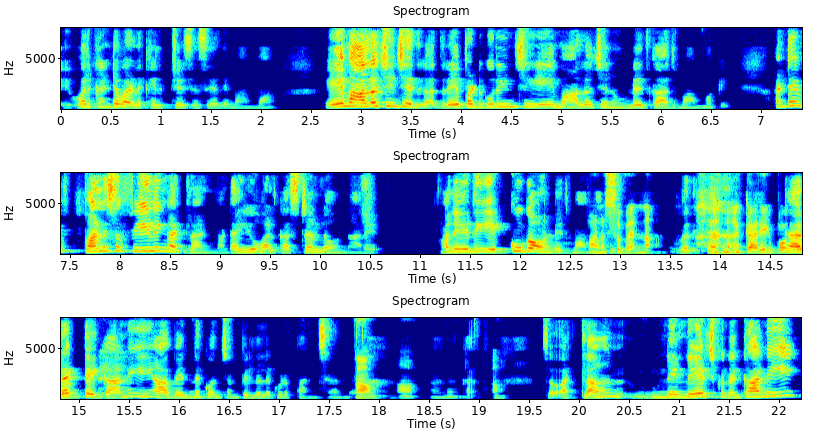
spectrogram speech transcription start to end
ఎవరికంటే వాళ్ళకి హెల్ప్ చేసేసేది మా అమ్మ. ఏం ఆలోచించేది కాదు. రేపటి గురించి ఏం ఆలోచన ఉండేది కాదు మా అమ్మకి. అంటే మనసు ఫీలింగ్ అట్లా అన్నమాట. అయ్యో వాళ్ళు కష్టంలో ఉన్నారే. అనేది ఎక్కువగా ఉండేది మా మనసు వెన్న. కరిగిపోతుంది. కరెక్టే కానీ ఆ వెన్న కొంచెం పిల్లలకు కూడా పంచాలి. సో అట్లా నేను నేర్చుకున్నాను. కానీ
